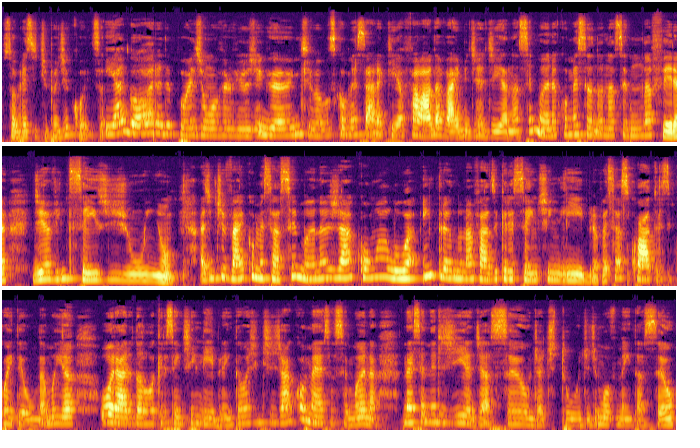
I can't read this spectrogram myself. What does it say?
sobre esse tipo de coisa. E agora, depois de um overview gigante, vamos começar aqui a falar da vibe dia a dia na semana, começando na segunda-feira, dia 26 de junho. A gente vai começar a semana já com a lua entrando na fase crescente em Libra. Vai ser às 4h51 da manhã, o horário da lua crescente em Libra. Então a gente já começa a semana nessa energia de ação, de atitude, de movimentação,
